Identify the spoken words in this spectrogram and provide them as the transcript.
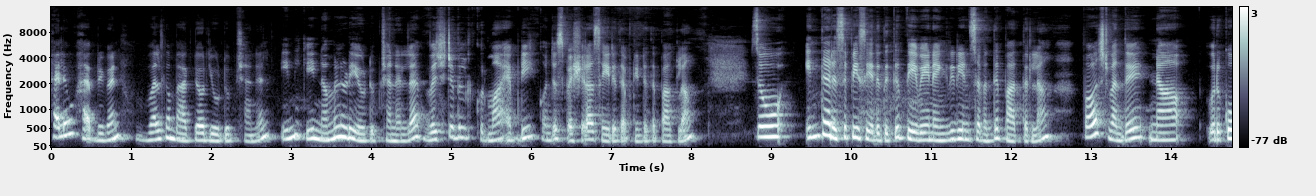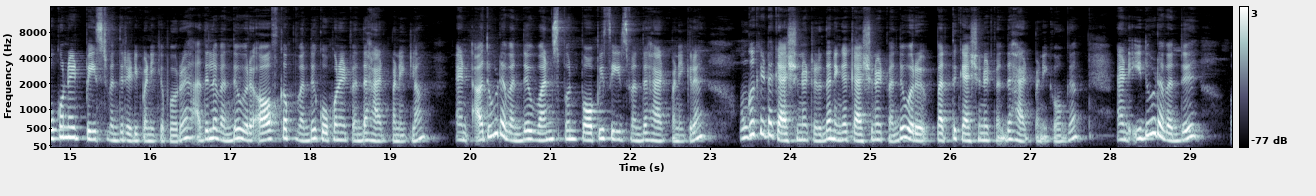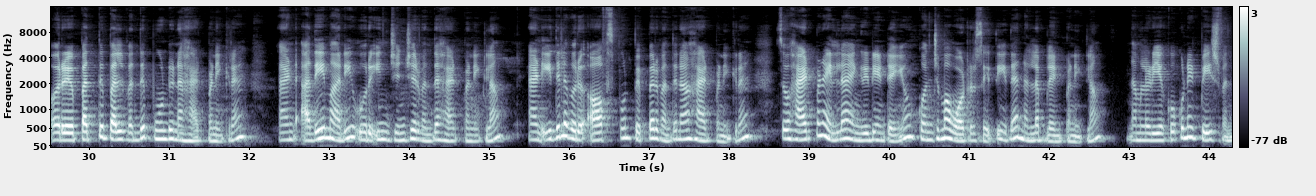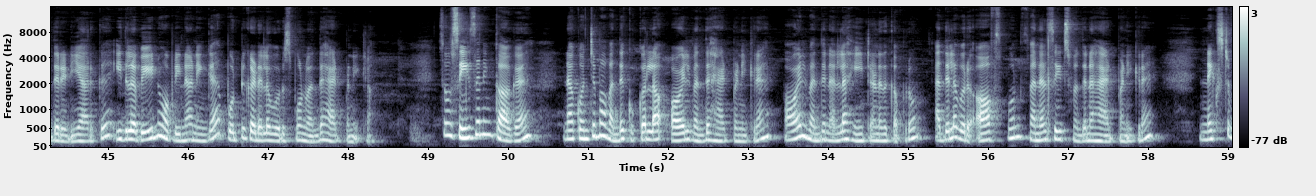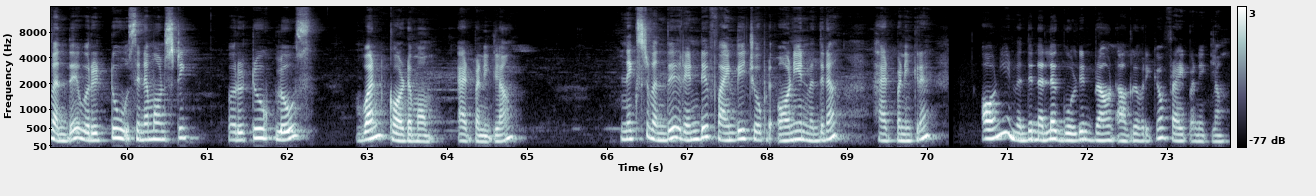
Hello everyone welcome back to our YouTube channel இன்றைக்கி நம்மளுடைய YouTube சேனலில் வெஜிடபிள் குருமா எப்படி கொஞ்சம் ஸ்பெஷலாக செய்கிறது அப்படின்றத பார்க்கலாம். ஸோ இந்த ரெசிபி செய்கிறதுக்கு தேவையான இன்க்ரீடியன்ஸை வந்து பார்த்துடலாம் ஃபர்ஸ்ட் வந்து நான் ஒரு கோகோனட் பேஸ்ட் வந்து ரெடி பண்ணிக்க போகிறேன் அதில் வந்து ஒரு ஆஃப் கப் வந்து கோகோனட் வந்து ஆட் பண்ணிக்கலாம். அண்ட் அதோட வந்து ஒன் ஸ்பூன் பாப்பி சீட்ஸ் வந்து ஆட் பண்ணிக்கிறேன். உங்ககிட்ட கேஷ்யூநட் இருந்தால் நீங்கள் கேஷ்யூநட் வந்து ஒரு பத்து கேஷ்யூநட் வந்து ஆட் பண்ணிக்கோங்க. அண்ட் இதோட வந்து ஒரு பத்து பல் வந்து பூண்டு நான் ஆட் பண்ணிக்கிறேன். அண்ட் அதே மாதிரி ஒரு இன்ச் ஜிஞ்சர் வந்து ஆட் பண்ணிக்கலாம். அண்ட் இதில் ஒரு ஆஃப் ஸ்பூன் பெப்பர் வந்து நான் ஆட் பண்ணிக்கிறேன். ஸோ ஆட் பண்ண எல்லா இன்க்ரீடியண்ட்டையும் கொஞ்சமாக வாட்டர் சேர்த்து இதை நல்லா பிளெண்ட் பண்ணிக்கலாம். நம்மளுடைய கோகோனட் பேஸ்ட் வந்து ரெடியாக இருக்குது இதில் வேணும் அப்படின்னா நீங்கள் பொட்டுக்கடலை ஒரு ஸ்பூன் வந்து ஆட் பண்ணிக்கலாம். ஸோ சீசனிங்காக நான் கொஞ்சமாக வந்து குக்கரில் ஆயில் வந்து ஆட் பண்ணிக்கிறேன். ஆயில் வந்து நல்லா ஹீட் ஆனதுக்கப்புறம் அதில் ஒரு ஆஃப் ஸ்பூன் ஃபெனல் சீட்ஸ் வந்து நான் ஆட் பண்ணிக்கிறேன். நெக்ஸ்ட் வந்து ஒரு டூ சினமான் ஸ்டிக் ஒரு two cloves one cardamom add பண்ணிக்கலாம். நெக்ஸ்ட் வந்து ரெண்டு ஃபைன்லி சோப்டு ஆனியன் வந்து நான் ஆட் பண்ணிக்கிறேன். ஆனியன் வந்து நல்ல கோல்டன் ப்ரௌன் ஆகிற வரைக்கும் ஃப்ரை பண்ணிக்கலாம்.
